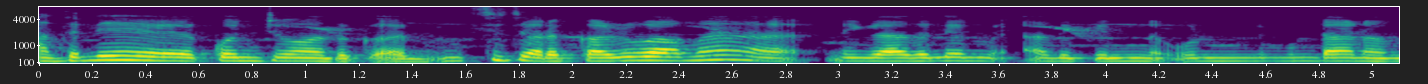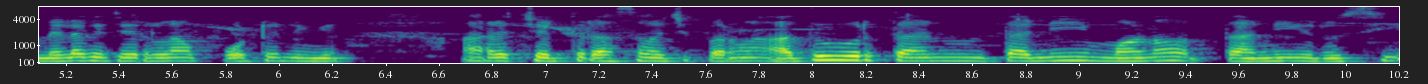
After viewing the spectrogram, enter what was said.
அதுலேயே கொஞ்சம் அதுக்கு மிக்சி ஜாரை கழுவாமல் நீங்கள் அதுலேயே அதுக்கு இன்னும் உண்டான மிளகு ஜீரெலாம் போட்டு நீங்கள் அரைச்சி எடுத்து ரசம் வச்சு பாருங்கள் அது ஒரு தன் தனி மனம் தனி ருசி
